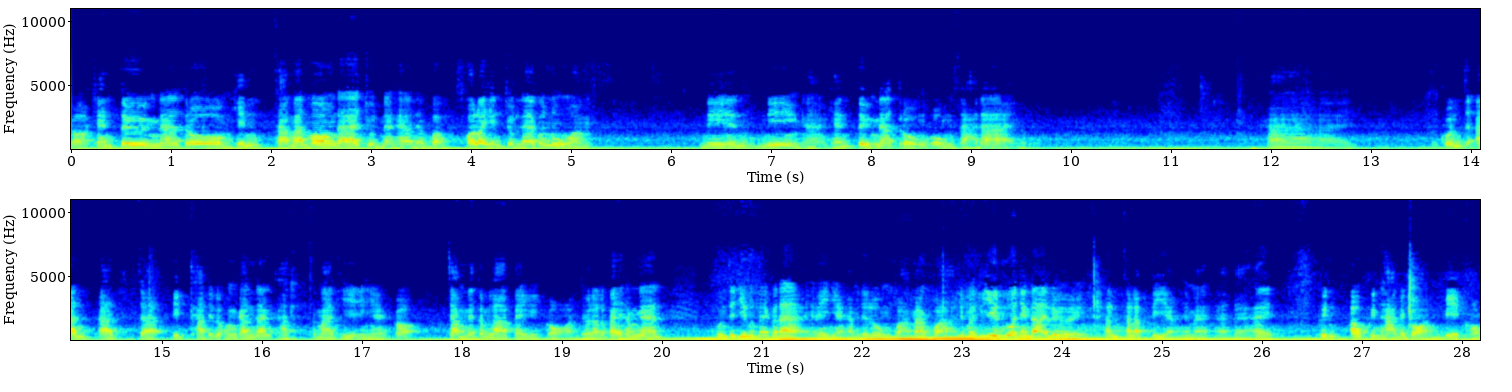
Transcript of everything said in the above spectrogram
ก็แขนตึงหน้าตรง เห็นสามารถมองได้จุดนะครับแต่พอพอเราเห็นจุดแล้วก็หน่วง เน้นนิ่งอ่าแขนตึงหน้าตรงองศาได้ครับคลายคนจะอันอาจจะติดขัดในเรื่องของการนั่งขัดสมาธิอย่างเงี้ยก็จำในตำราไปก่อนเดี๋ยวเวลาเราไปทำงาน คุณจะยืนแบบไหนก็ได้อะไรอย่างเงี้ยครับมันจะลงกว่ามากกว่า หรือบางทียืนนวดยังได้เลยท่านสลับเตียงใช่ไหมอ่าแต่ให้พื้นเอาพื้นฐานไปก่อนเบสของ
